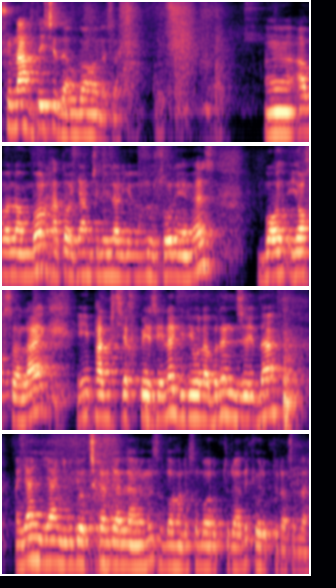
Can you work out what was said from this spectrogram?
Shu narxni ichida xudo xohlasa. E, avvalambor xato kamchiliklarga uzr so'raymiz. Yoqsa layk и подписка qilib qo'ysanglar videolar birinchidan yangi yangi video chiqarganlarimiz xudo xohlasa borib turadi ko'rib turasizlar.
